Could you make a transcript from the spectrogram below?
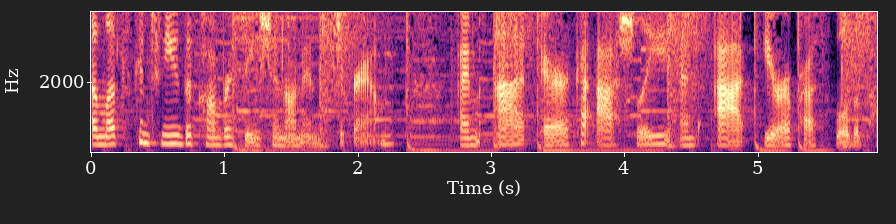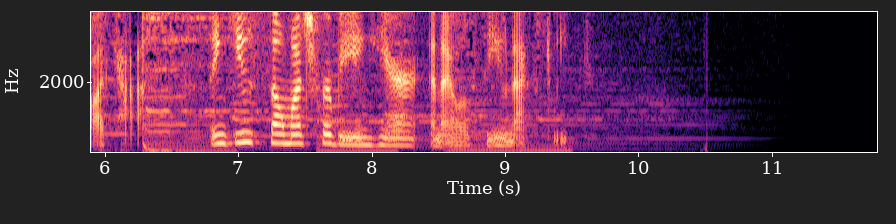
And let's continue the conversation on Instagram. I'm at Erica Ashley and at Irrepressible the podcast. Thank you so much for being here, and I will see you next week.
